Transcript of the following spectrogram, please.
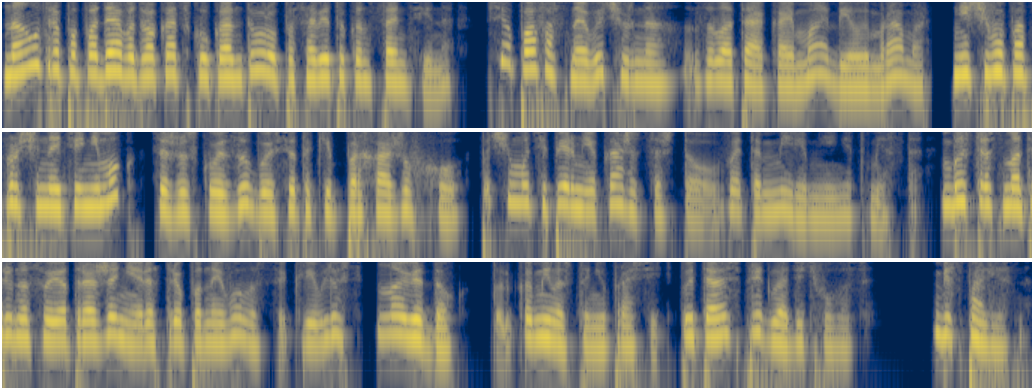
На утро попадаю в адвокатскую контору по совету Константина. Все пафосно и вычурно, золотая кайма, белый мрамор. Ничего попроще найти не мог? Цежу сквозь зубы и все-таки прохожу в холл. Почему теперь мне кажется, что в этом мире мне нет места? Быстро смотрю на свое отражение растрепанные волосы, кривлюсь, но видок. Только милостыню просить. Пытаюсь пригладить волосы. Бесполезно.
